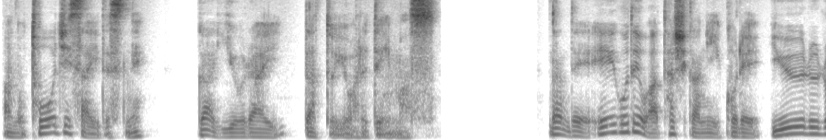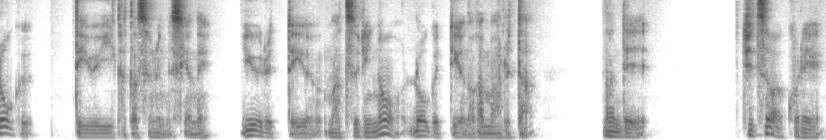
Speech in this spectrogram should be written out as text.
あの、当時祭ですね、が由来だと言われています。なんで、英語では確かにこれ、ユールログっていう言い方するんですよね。ユールっていう祭りのログっていうのが丸太。なんで、実はこれ、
